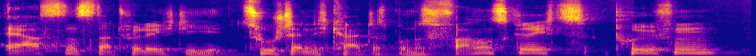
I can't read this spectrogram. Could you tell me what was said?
erstens natürlich die Zuständigkeit des Bundesverfassungsgerichts prüfen,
